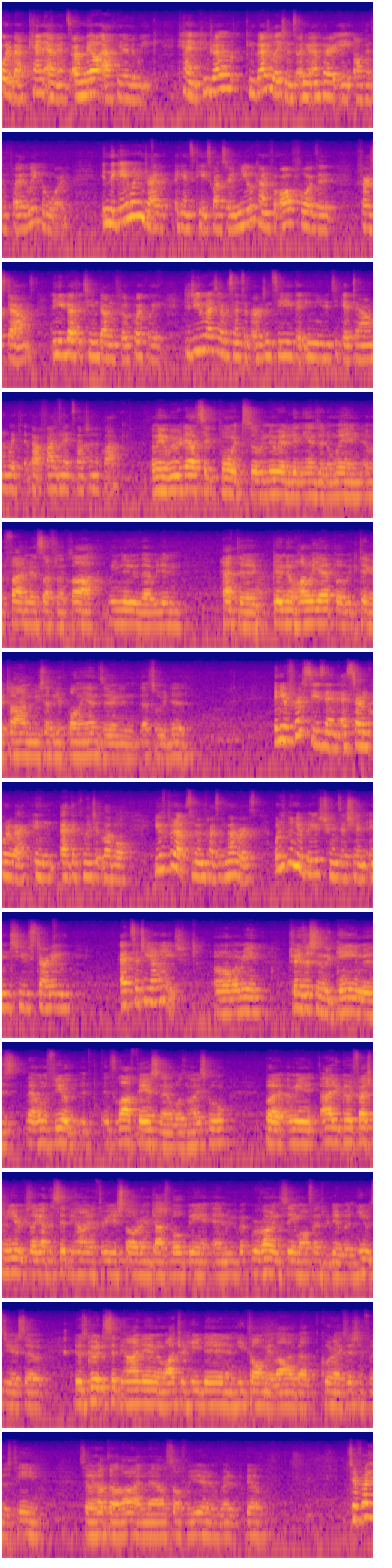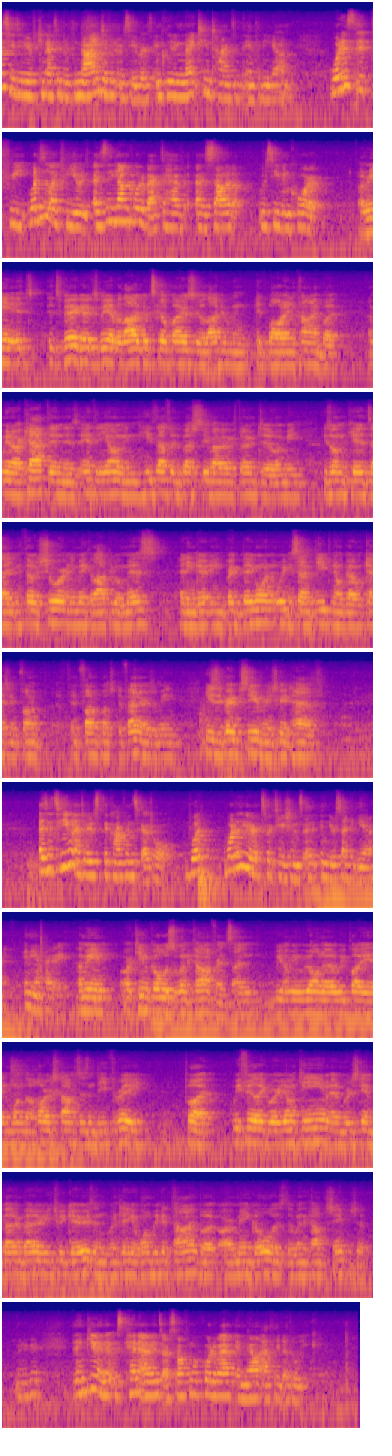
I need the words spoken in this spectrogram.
quarterback Ken Emmons, our male athlete of the week. Ken, congr- congratulations on your Empire 8 Offensive Player of the Week award. In the game-winning drive against Case Western, you accounted for all four of the first downs, and you got the team down the field quickly. Did you guys have a sense of urgency that you needed to get down with about five minutes left on the clock? I mean, we were down six points, so we knew we had to get in the end zone and win. And with five minutes left on the clock, we knew that we didn't have to go no huddle yet, but we could take our time. We just had to get the ball in the end zone, and that's what we did. In your first season as starting quarterback in, at the collegiate level, you've put up some impressive numbers. What has been your biggest transition into starting at such a young age? Um, I mean, transition to the game is that on the field, it, it's a lot faster than it was in high school. But I mean, I had a good freshman year because I got to sit behind a three-year starter in Josh Volpe, and we we're running the same offense we did when he was here. So it was good to sit behind him and watch what he did, and he taught me a lot about quarterback position for this team. So it helped out a lot, and now it's sophomore year and I'm ready to go. So far this season, you've connected with nine different receivers, including 19 times with Anthony Young. What is it for? You, what is it like for you as a young quarterback to have a solid receiving corps? I mean, it's it's very good because we have a lot of good skill players who a lot of people can get the ball at any time. But I mean, our captain is Anthony Young, and he's definitely the best receiver I've ever thrown to. I mean, he's one of the kids that you can throw short and he make a lot of people miss, and he can go, he can break big one, or you can set him deep and he'll go and catch it in front of in front of a bunch of defenders. I mean, he's a great receiver and he's great to have. As a team enters the conference schedule, what what are your expectations in in your second year in the Empire 8? I mean, our team goal is to win the conference, and we, I mean, we all know we play in one of the hardest conferences in D three, but we feel like we're a young team and we're just getting better and better each week goes, and we're gonna take it one week at a time. But our main goal is to win the conference championship. Very good. Thank you, and it was Ken Emmons, our sophomore quarterback and male athlete of the week.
